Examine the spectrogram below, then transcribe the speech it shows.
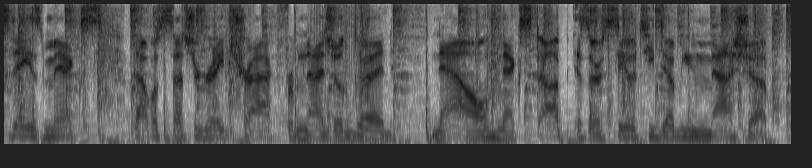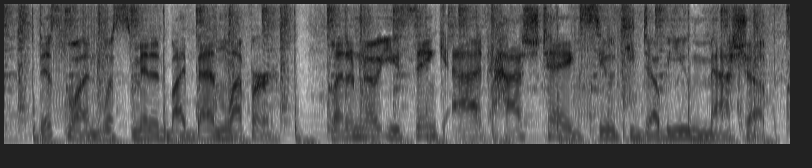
Today's mix. That was such a great track from Nigel Good. Now, next up is our COTW mashup. This one was submitted by Ben Lepper. Let him know what you think at hashtag COTW mashup.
